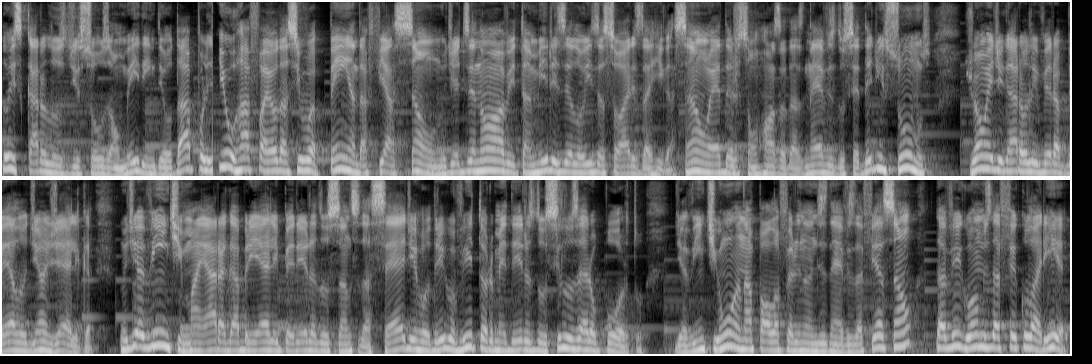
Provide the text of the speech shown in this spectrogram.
Luiz Carlos de Souza Almeida, em Deodápolis, e o Rafael da Silva Penha, da Fiação. No dia 19, Tamires Heloísa Soares, da Irrigação, Ederson Rosa das Neves, do CD de Insumos, João Edgar Oliveira Belo, de Angélica. No dia 20, Maiara Gabriele Pereira dos Santos, da Sede, Rodrigo Vitor Medeiros, do Silos Aeroporto. Dia 21, Ana Paula Fernandes Neves, da Fiação, Davi Gomes, da Fecularia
